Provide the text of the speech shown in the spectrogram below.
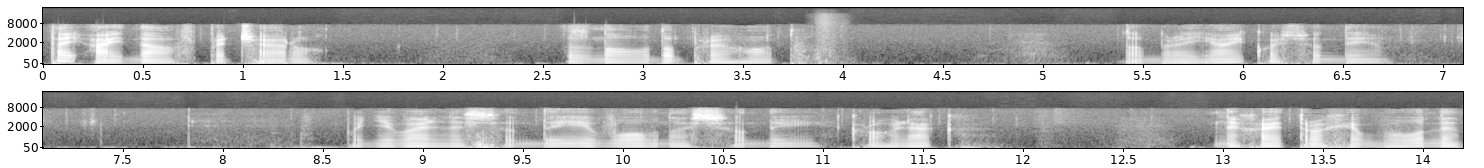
Та й айда в печеру. Знову до пригод. Добре, яйко сюди. Будівельне сюди, вовна сюди, кругляк. Нехай трохи буде.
